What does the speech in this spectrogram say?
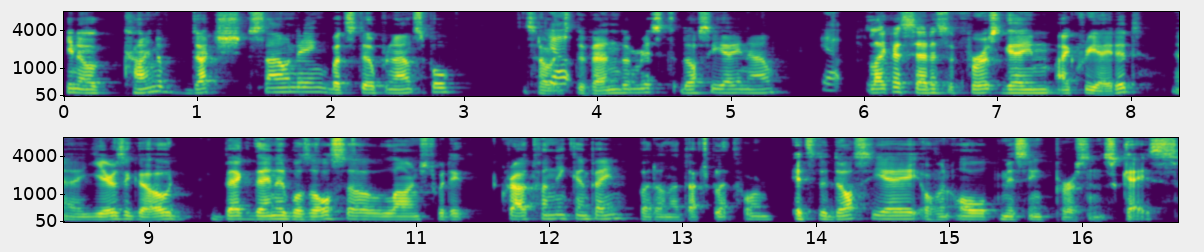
you know, kind of Dutch sounding, but still pronounceable. So yep. it's the Vandermist dossier now. Yep. Like I said, it's the first game I created uh, years ago. Back then, it was also launched with a crowdfunding campaign, but on a Dutch platform. It's the dossier of an old missing persons case,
